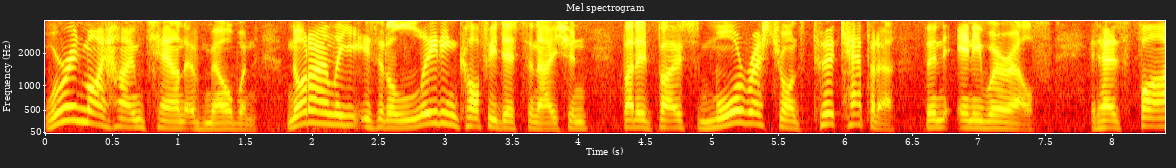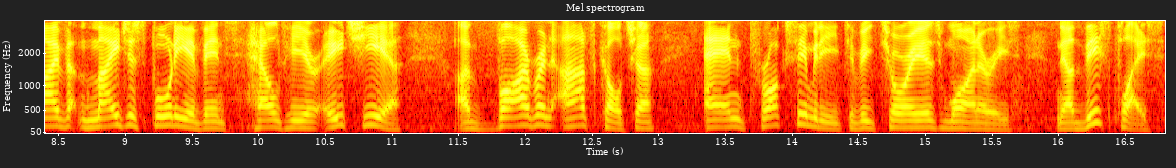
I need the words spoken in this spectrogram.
We're in my hometown of Melbourne. Not only is it a leading coffee destination, but it boasts more restaurants per capita than anywhere else. It has five major sporting events held here each year, a vibrant arts culture, and proximity to Victoria's wineries. Now, this place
